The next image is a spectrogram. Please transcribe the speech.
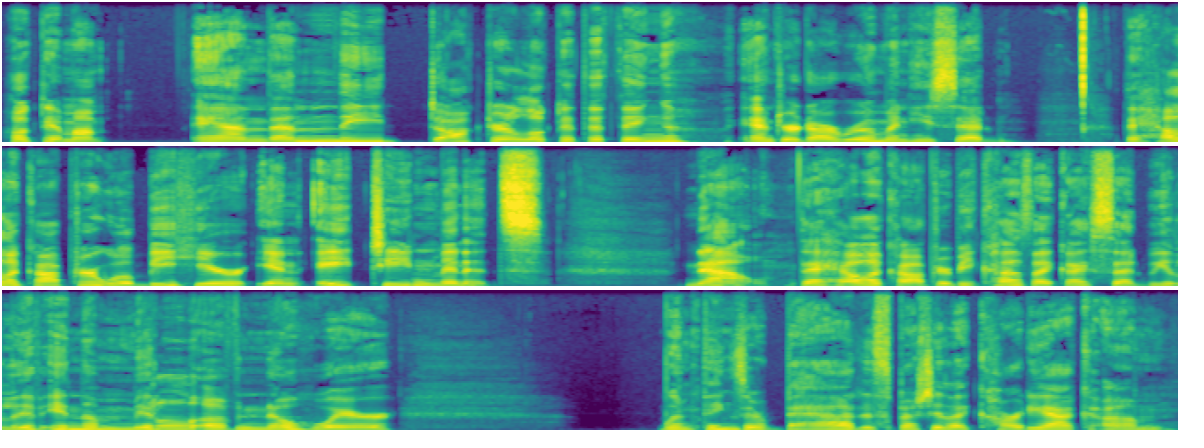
Hooked him up, and then the doctor looked at the thing, entered our room, and he said, The helicopter will be here in 18 minutes. Now, the helicopter, because like I said, we live in the middle of nowhere. When things are bad, especially like cardiac, um,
